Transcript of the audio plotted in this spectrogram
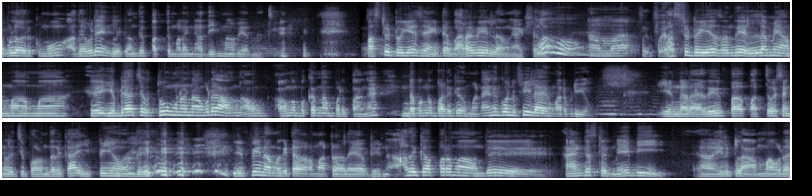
எவ்வளோ இருக்குமோ அதை விட எங்களுக்கு வந்து பத்து மடங்கு அதிகமாகவே இருந்துச்சு. ஃபர்ஸ்ட் டூ இயர்ஸ் என்கிட்ட வரவே இல்லை அவங்க ஆக்சுவலாக ஆமா. ஃபர்ஸ்ட் டூ இயர்ஸ் வந்து எல்லாமே அம்மா அம்மா எப்படியாச்சும் தூங்கணும்னா கூட அவங்க அவங்க அவங்க பக்கம் தான் படுப்பாங்க. இந்த பக்கம் படுக்கவே மாட்டேன். எனக்கு ஒன்று ஃபீல் ஆயிரும் மறுபடியும். என்னடா இது? இப்போ பத்து வருஷம் கழிச்சு பிறந்திருக்கா? இப்பயும் வந்து இப்பயும் நம்ம கிட்ட வரமாட்டாளே அப்படின்னு. அதுக்கப்புறமா வந்து அண்டர்ஸ்டுட் மேபி இருக்கலாம். அம்மாவோட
